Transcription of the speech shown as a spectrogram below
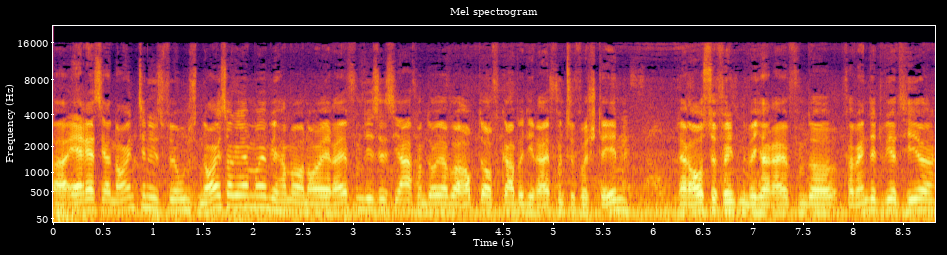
Äh, RSR 19 ist für uns neu, sage ich einmal. Wir haben auch neue Reifen dieses Jahr. Von daher war Hauptaufgabe, die Reifen zu verstehen herauszufinden, welcher Reifen da verwendet wird hier,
